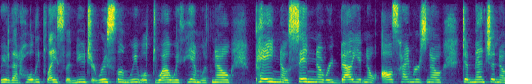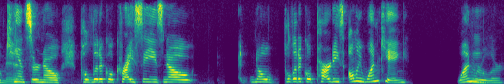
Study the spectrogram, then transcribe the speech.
We are that holy place, the New Jerusalem. We will dwell with Him with no pain, no sin, no rebellion, no Alzheimer's, no dementia, no Amen. cancer, no political crises, no no political parties, only one king, one mm. ruler,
